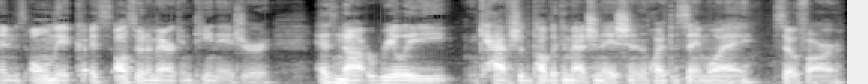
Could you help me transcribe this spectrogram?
and is only a, it's also an American teenager has not really captured the public imagination in quite the same way so far.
